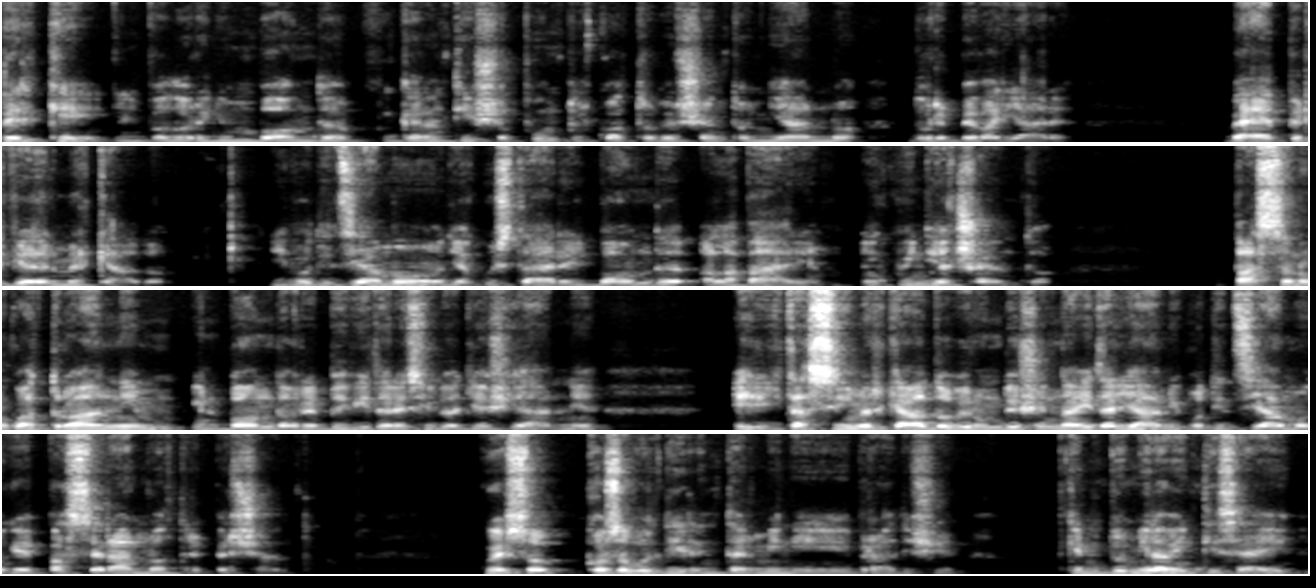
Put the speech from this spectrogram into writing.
perché il valore di un bond che garantisce appunto il 4% ogni anno dovrebbe variare? Beh, per via del mercato. Ipotizziamo di acquistare il bond alla pari e quindi a 100. Passano 4 anni, il bond avrebbe vita residua a 10 anni e i tassi di mercato per un decennale italiano ipotizziamo che passeranno al 3%. Questo cosa vuol dire in termini pratici? Che nel 2026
